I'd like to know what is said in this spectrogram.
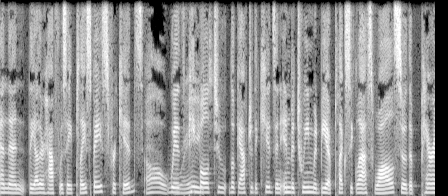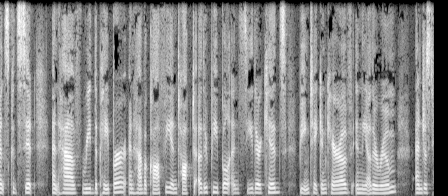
And then the other half was a play space for kids. Oh, with great. people to look after the kids, and in between would be a plexiglass wall, so the parents could sit and have read the paper and have a coffee and talk to other people and see their kids being taken care of in the other room, and just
